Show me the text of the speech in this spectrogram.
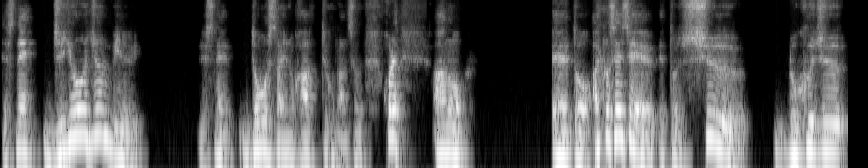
ですね。授業準備ですね、どうしたらいいのかっていうことなんですけど、これ、あの、えっ、ー、と、あきこ先生、えっと、週60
